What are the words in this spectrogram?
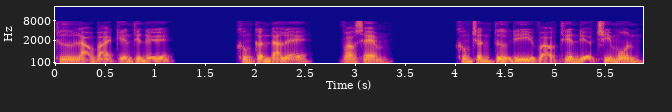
thư lão bái kiến thiên đế. Không cần đa lễ, vào xem. Không trần tử đi vào thiên địa chi môn,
